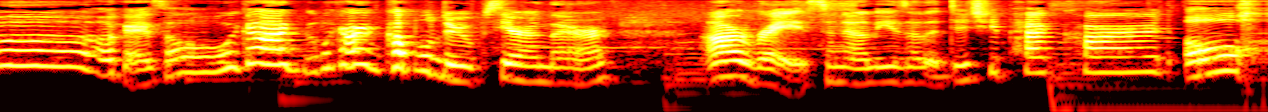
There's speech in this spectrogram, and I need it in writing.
okay, so we got we got a couple dupes here and there. Alright, so now these are the Digipack card. Oh!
